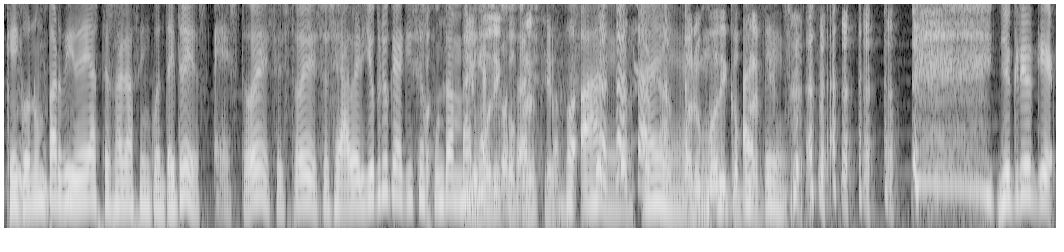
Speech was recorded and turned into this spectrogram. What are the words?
que con un par de ideas te saca 53. Esto es, esto es. O sea, a ver, yo creo que aquí se juntan varias un cosas. Precio. por un módico precio. yo creo que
